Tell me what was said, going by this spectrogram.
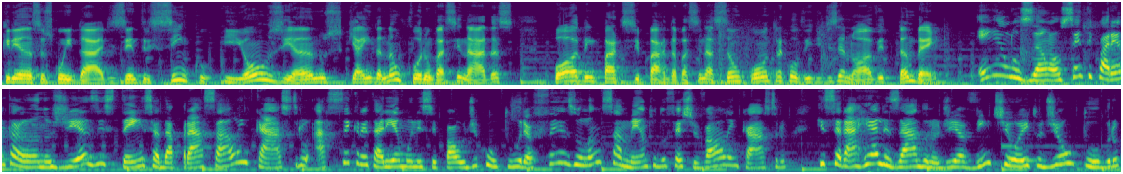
Crianças com idades entre 5 e 11 anos que ainda não foram vacinadas podem participar da vacinação contra a Covid-19 também. Em alusão aos 140 anos de existência da Praça Alencastro, a Secretaria Municipal de Cultura fez o lançamento do Festival Alencastro, que será realizado no dia 28 de outubro,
